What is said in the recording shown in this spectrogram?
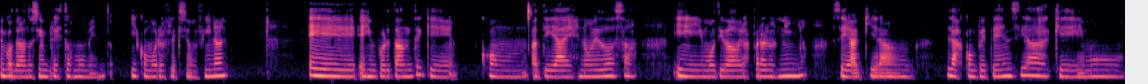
encontrando siempre estos momentos. Y como reflexión final, eh, es importante que con actividades novedosas y motivadoras para los niños se adquieran las competencias que hemos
